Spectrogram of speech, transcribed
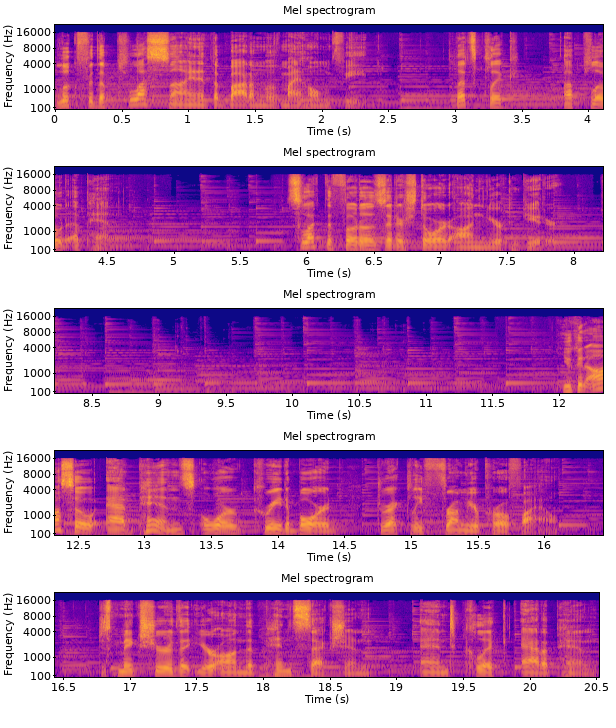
look for the plus sign at the bottom of my home feed. Let's click Upload a Pin select the photos that are stored on your computer. You can also add pins or create a board directly from your profile. Just make sure that you're on the pin section and click Add a Pin.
